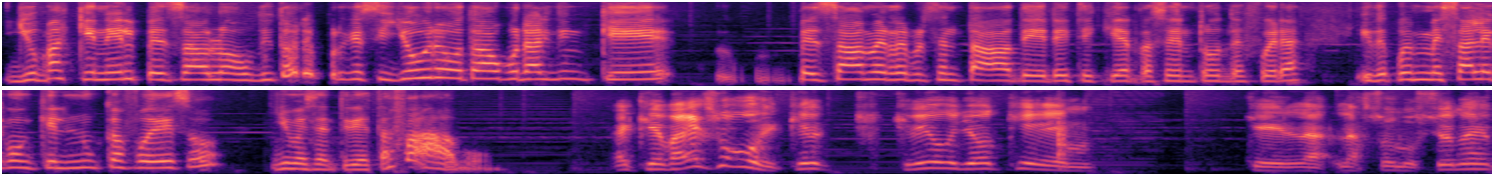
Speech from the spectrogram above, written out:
yo más que en él pensaba en los auditores, porque si yo hubiera votado por alguien que pensaba me representaba de derecha, izquierda, centro, de fuera, y después me sale con que él nunca fue eso, yo me sentiría estafado. Es que para eso voy. creo yo que, que las soluciones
